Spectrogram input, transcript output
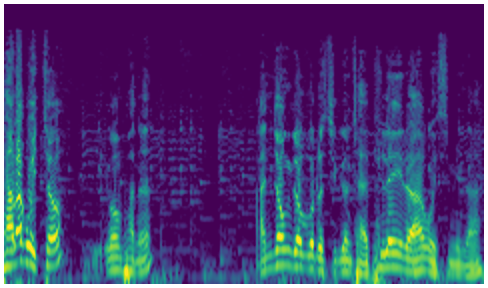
잘하고 있죠? 이번 판은 안정적으로 지금 잘 플레이를 하고 있습니다.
